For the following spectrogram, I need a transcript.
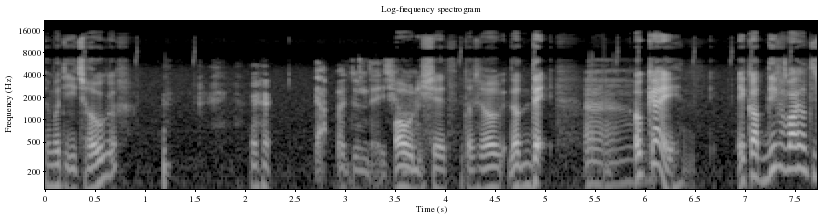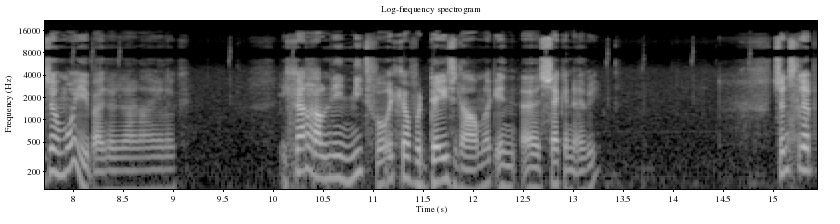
dan wordt hij iets hoger. Ja, we doen deze. Holy gewoon. shit, dat is hoog. Dat de- Eh, Oké, ik had niet verwacht dat hij zo mooi hierbij zou zijn eigenlijk. Ik ga er alleen niet voor, ik ga voor deze namelijk in eh, secondary. Sunstrip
